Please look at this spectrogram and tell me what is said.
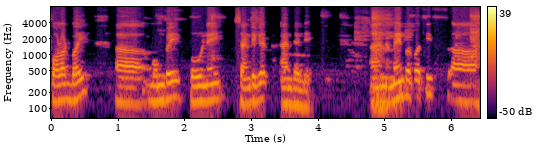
followed by uh, Mumbai, Pune, Chandigarh, and Delhi. And the main purpose is uh,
